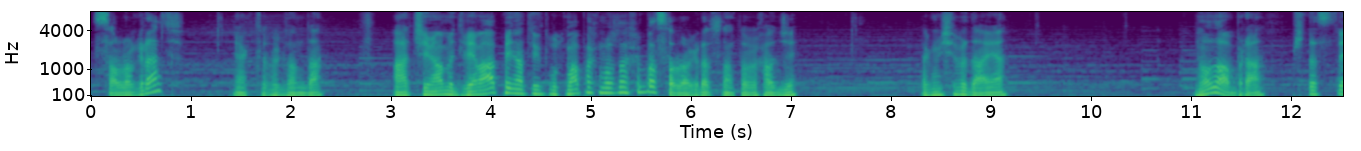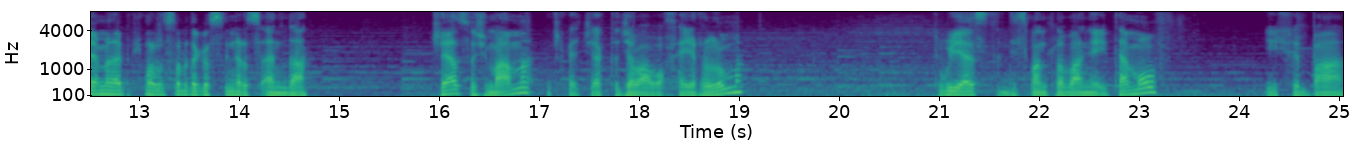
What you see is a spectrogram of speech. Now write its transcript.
solo grać? Jak to wygląda? A, czyli mamy dwie mapy na tych dwóch mapach można chyba solo grać, na to wychodzi. Tak mi się wydaje. No dobra. Przetestujemy najpierw może sobie tego Sinner's Enda. Czy ja coś mam? Czekajcie, jak to działało? Heirloom. Tu jest dismantlowanie itemów. I chyba...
